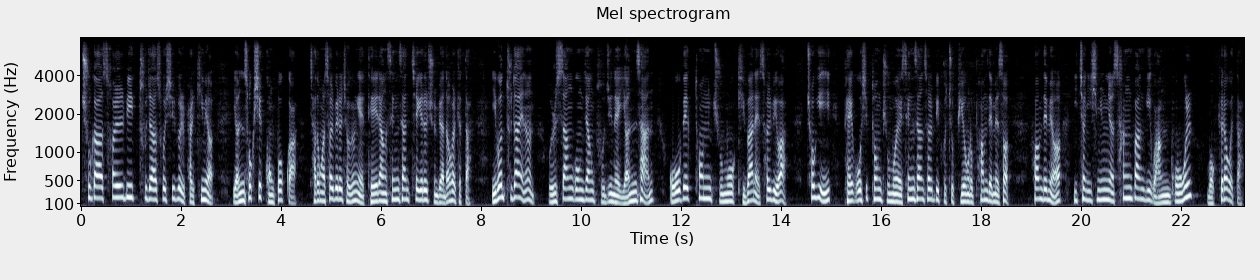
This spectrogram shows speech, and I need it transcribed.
추가 설비 투자 소식을 밝히며 연속식 공법과 자동화 설비를 적용해 대량 생산 체계를 준비한다고 밝혔다. 이번 투자에는 울산 공장 부진의 연산 500톤 규모 기반의 설비와 초기 150톤 규모의 생산 설비 구축 비용으로 포함되면서 포함되며 2026년 상반기 완공을 목표라고 했다.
